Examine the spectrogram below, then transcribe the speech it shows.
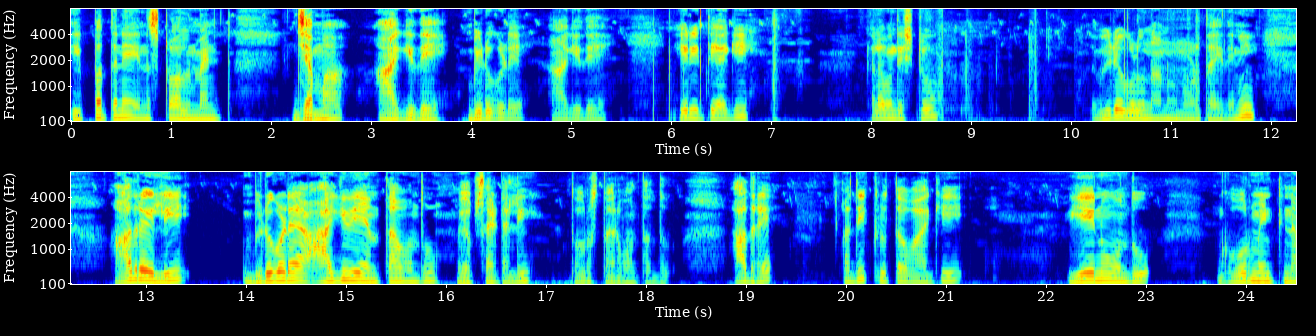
ಇಪ್ಪತ್ತನೇ ಇನ್ಸ್ಟಾಲ್ಮೆಂಟ್ ಜಮಾ ಆಗಿದೆ, ಬಿಡುಗಡೆ ಆಗಿದೆ. ಈ ರೀತಿಯಾಗಿ ಕೆಲವೊಂದಿಷ್ಟು ವಿಡಿಯೋಗಳು ನಾನು ನೋಡ್ತಾ ಇದ್ದೀನಿ. ಆದರೆ ಇಲ್ಲಿ ಬಿಡುಗಡೆ ಆಗಿದೆ ಅಂತ ಒಂದು ವೆಬ್ಸೈಟಲ್ಲಿ ತೋರಿಸ್ತಾ ಇರುವಂಥದ್ದು. ಆದರೆ ಅಧಿಕೃತವಾಗಿ ಏನು ಒಂದು ಗೌರ್ಮೆಂಟಿನ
